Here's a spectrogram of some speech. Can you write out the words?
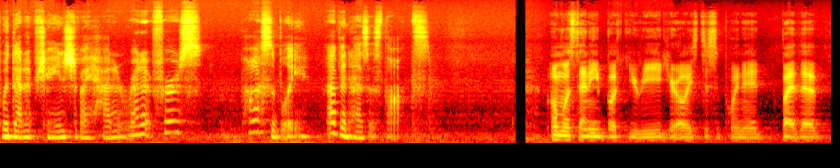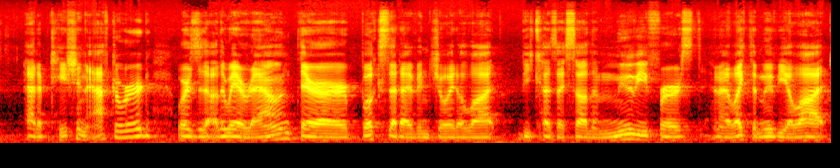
Would that have changed if I hadn't read it first? Possibly. Evan has his thoughts. Almost any book you read, you're always disappointed by the adaptation afterward, whereas the other way around, there are books that I've enjoyed a lot because I saw the movie first and I liked the movie a lot.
